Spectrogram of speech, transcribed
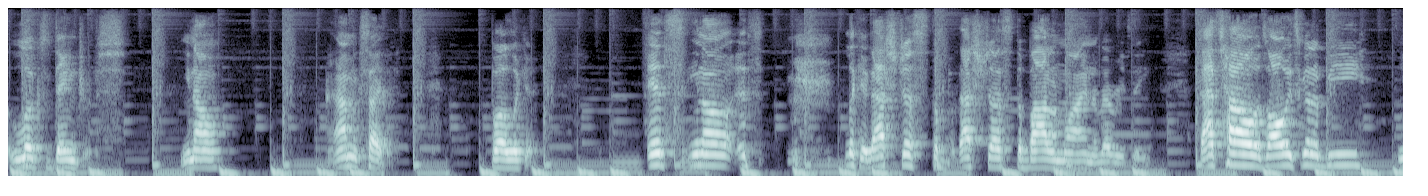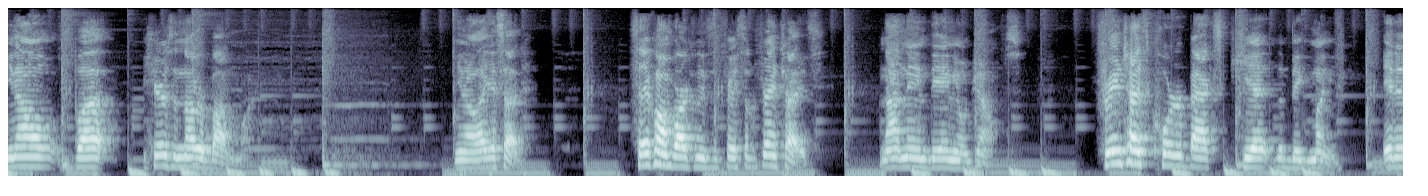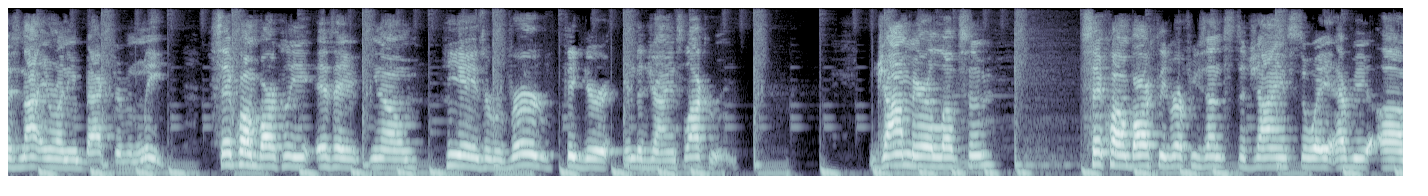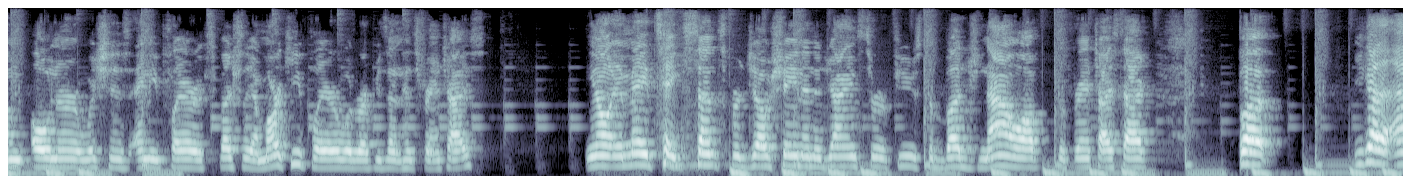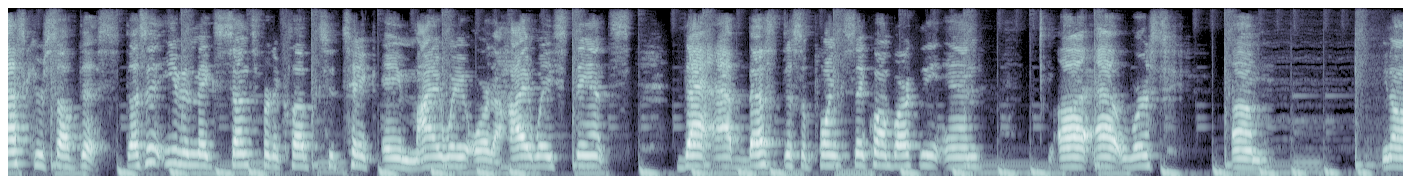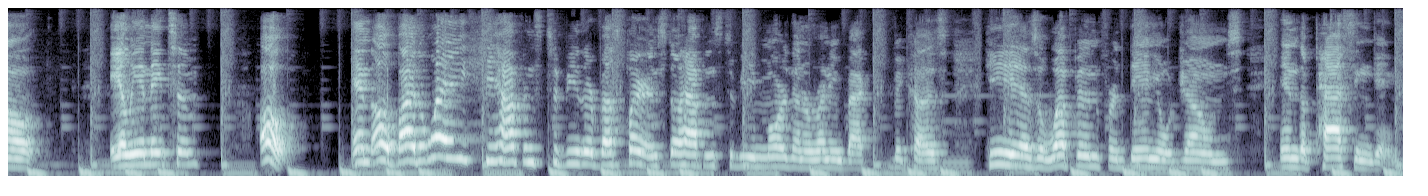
looks dangerous. You know, I'm excited. But look at it's you know it's look at that's just the that's just the bottom line of everything. That's how it's always gonna be, you know. But here's another bottom line. You know, like I said, Saquon Barkley is the face of the franchise, not named Daniel Jones. Franchise quarterbacks get the big money. It is not a running back driven league. Saquon Barkley is a, you know, he is a revered figure in the Giants locker room. John Mara loves him. Saquon Barkley represents the Giants the way every um, owner wishes any player, especially a marquee player, would represent his franchise. You know, it may take sense for Joe Schoen and the Giants to refuse to budge now off the franchise tag, but you got to ask yourself this Does it even make sense for the club to take a my way or the highway stance that at best disappoints Saquon Barkley and uh, at worst um, you know, alienates him. Oh, and oh, by the way, he happens to be their best player and still happens to be more than a running back because he is a weapon for Daniel Jones in the passing game.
